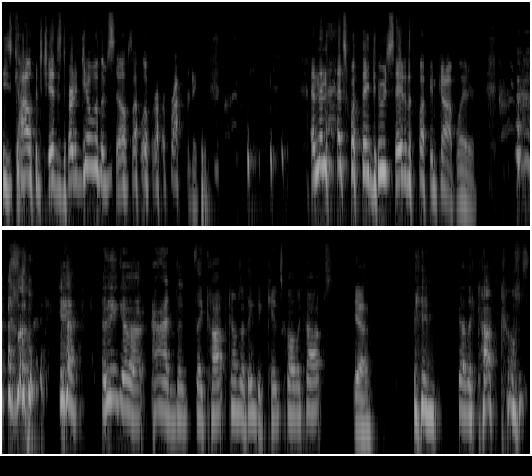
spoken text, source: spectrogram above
these college kids started killing themselves all over our property." and then that's what they do say to the fucking cop later. yeah, I think uh God, the, the cop comes. I think the kids call the cops. Yeah, And yeah, the cop comes.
